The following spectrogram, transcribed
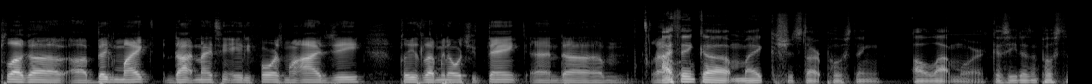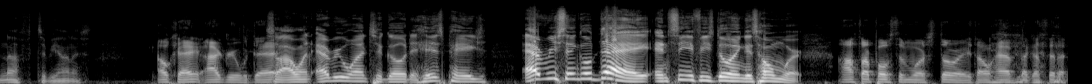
plug uh, uh Big Mike dot nineteen eighty four is my IG. Please let me know what you think. And um, uh, I think uh, Mike should start posting a lot more because he doesn't post enough, to be honest. okay, I agree with that. So I want everyone to go to his page every single day and see if he's doing his homework. I'll start posting more stories. I don't have, like I said, a,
